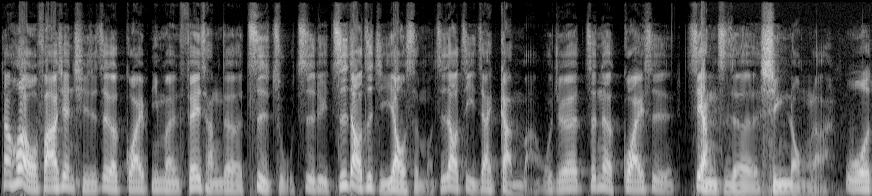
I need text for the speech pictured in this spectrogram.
但后来我发现，其实这个乖，你们非常的自主、自律，知道自己要什么，知道自己在干嘛。我觉得真的乖是这样子的形容啦。我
